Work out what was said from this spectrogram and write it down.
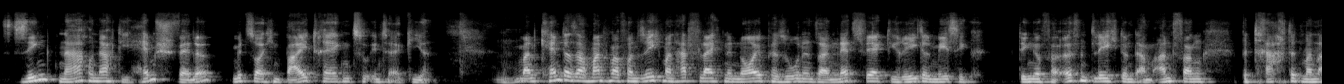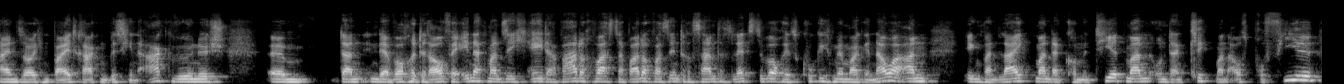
sinkt nach und nach die Hemmschwelle, mit solchen Beiträgen zu interagieren. Mhm. Man kennt das auch manchmal von sich. Man hat vielleicht eine neue Person in seinem Netzwerk, die regelmäßig Dinge veröffentlicht und am Anfang betrachtet man einen solchen Beitrag ein bisschen argwöhnisch. Ähm, dann in der Woche drauf erinnert man sich, hey, da war doch was, da war doch was Interessantes letzte Woche, jetzt gucke ich mir mal genauer an. Irgendwann liked man, dann kommentiert man und dann klickt man aufs Profil.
